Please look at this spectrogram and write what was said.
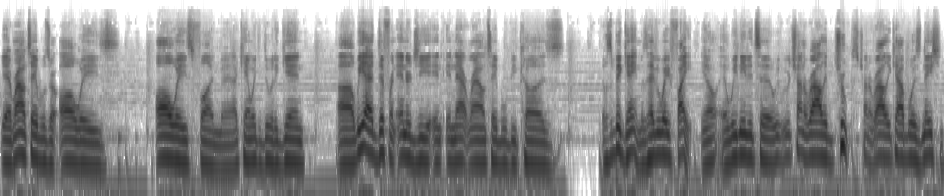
Yeah, roundtables are always, always fun, man. I can't wait to do it again. Uh, we had different energy in, in that roundtable because it was a big game. It was a heavyweight fight, you know, and we needed to. We, we were trying to rally the troops, trying to rally Cowboys Nation.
